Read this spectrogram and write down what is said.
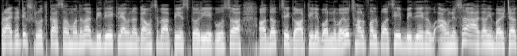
प्राकृतिक प्राकृतिक स्रोतका सम्बन्धमा विधेयक ल्याउन गाउँसभा पेश गरिएको छ। अध्यक्ष घरतीले भन्नुभयो छलफलपछि विधेयक आउनेछ आगामी बैठक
